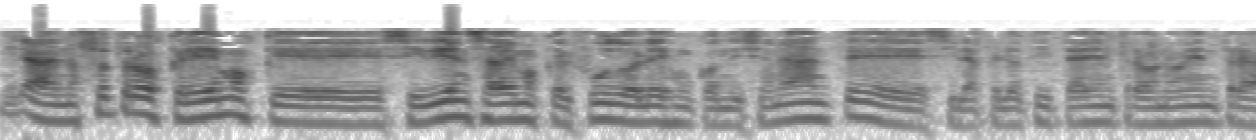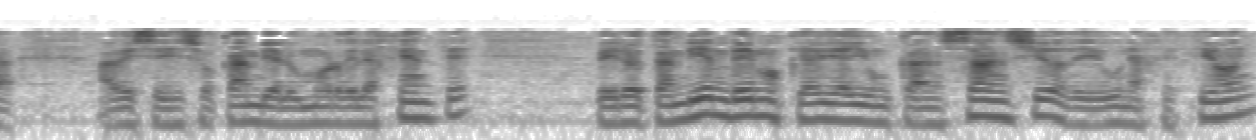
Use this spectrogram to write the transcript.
Mira, nosotros creemos que si bien sabemos que el fútbol es un condicionante, si la pelotita entra o no entra, a veces eso cambia el humor de la gente, pero también vemos que hoy hay un cansancio de una gestión,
